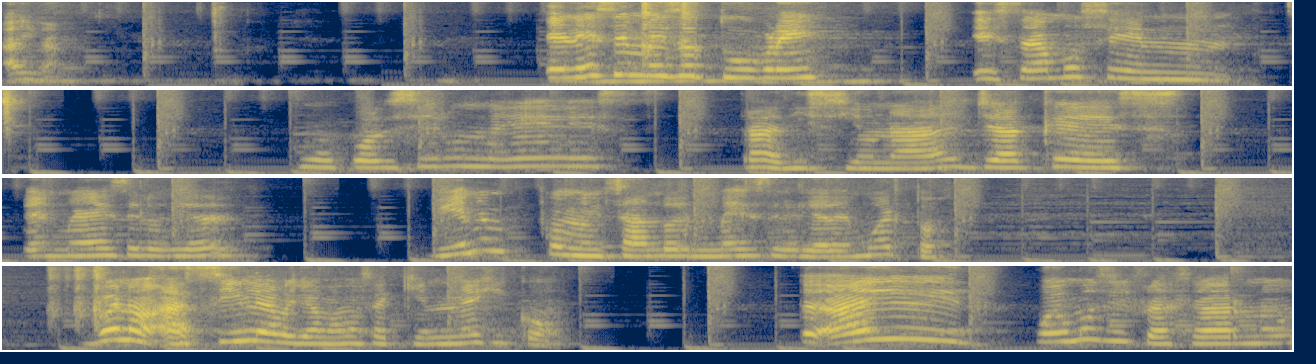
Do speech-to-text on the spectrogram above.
Ahí va. En ese mes de octubre estamos en, como por decir, un mes tradicional, ya que es el mes de los días, vienen comenzando el mes del Día de Muertos. Bueno, así le llamamos aquí en México. Hay, podemos disfrazarnos,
